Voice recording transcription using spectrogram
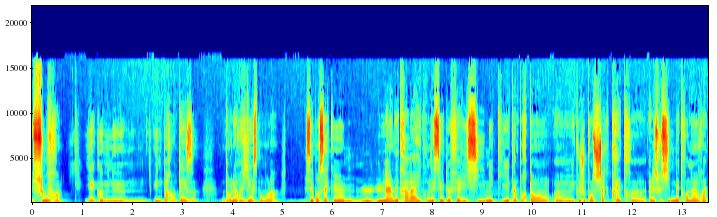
s'ouvre. Il y a comme une parenthèse dans leur vie à ce moment-là. C'est pour ça que l'un des travaux qu'on essaye de faire ici, mais qui est important euh, et que je pense chaque prêtre euh, a le souci de mettre en œuvre,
